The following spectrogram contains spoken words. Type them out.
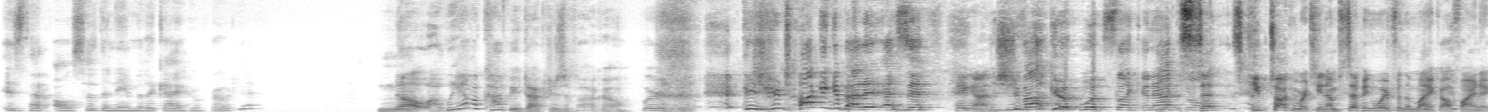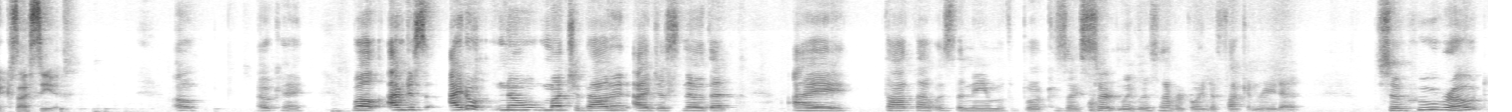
Is that also the name of the guy who wrote it? no uh, we have a copy of Dr. Zhivago where is it Because you're talking about it as if hang on Zhivago was like an Yeah, actual. ste- keep talking, Martina. I'm stepping away from the mic. I'll find it because I see it. Oh, okay. Well, I'm just. I don't know much about it. I just know that I thought that was the name of the book because I certainly was never going to fucking read it. So who wrote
